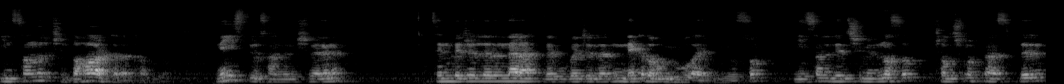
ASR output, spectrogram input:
insanlar için daha arkada kalıyor. Ne istiyor senden işvereni? Senin becerilerin neler ve bu becerilerini ne kadar uygulayabiliyorsun? İnsan iletişimin nasıl, çalışma prensiplerin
